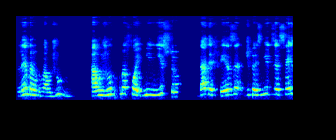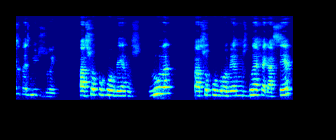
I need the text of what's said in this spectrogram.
Lembram do Raul Jungmann? Raul Jungmann foi ministro da Defesa de 2016 a 2018. Passou por governos Lula, passou por governos do FHC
